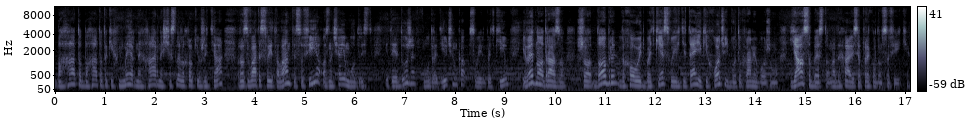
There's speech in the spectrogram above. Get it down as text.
багато-багато таких мирних, гарних, щасливих років життя, розвивати свої таланти. Софія означає мудрість, і ти є дуже мудра дівчинка у своїх батьків. І видно одразу, що добре виховують батьки своїх дітей, які хочуть бути у храмі Божому. Я особисто надихаюся прикладом Софійки.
